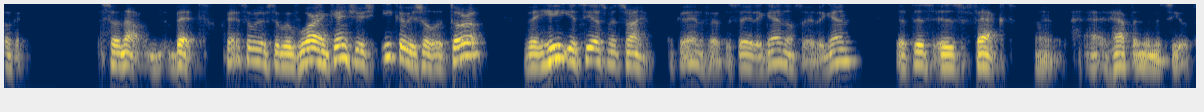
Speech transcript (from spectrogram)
Okay. So now bet. Okay, so so before and Kenshish Ikar Yisrael Torah, The Vehi Yitzias Mitzrayim. Okay, and if I have to say it again, I'll say it again. That this is fact. Right? It happened in Mitziut.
